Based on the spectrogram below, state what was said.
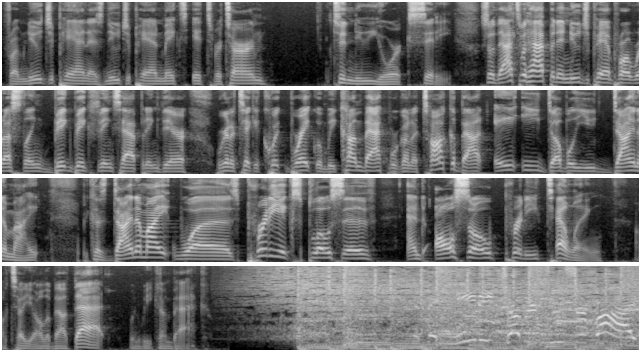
from New Japan as New Japan makes its return to New York City. So that's what happened in New Japan Pro Wrestling. Big, big things happening there. We're going to take a quick break. When we come back, we're going to talk about AEW Dynamite because Dynamite was pretty explosive and also pretty telling. I'll tell you all about that when we come back. They need each other to survive.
